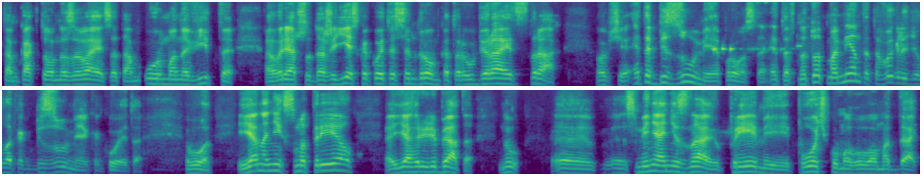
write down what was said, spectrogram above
там как-то он называется, там Урмана Витте. Говорят, что даже есть какой-то синдром, который убирает страх. Вообще, это безумие просто. Это на тот момент это выглядело как безумие какое-то. Вот. И я на них смотрел, я говорю, ребята, ну, э, с меня не знаю, премии, почку могу вам отдать.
